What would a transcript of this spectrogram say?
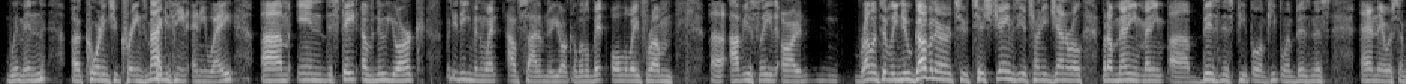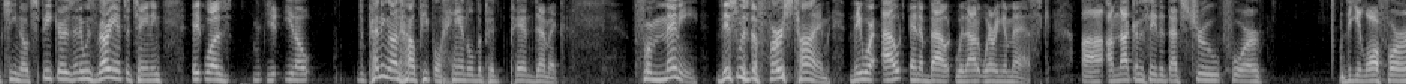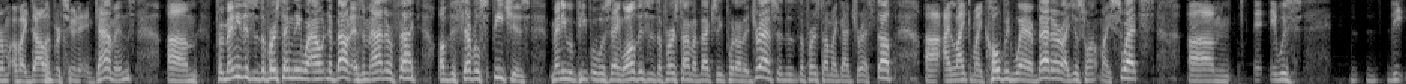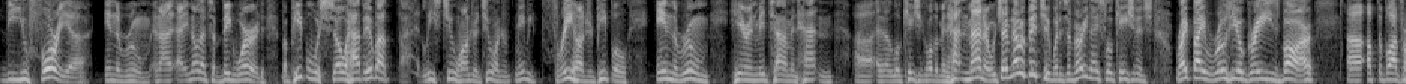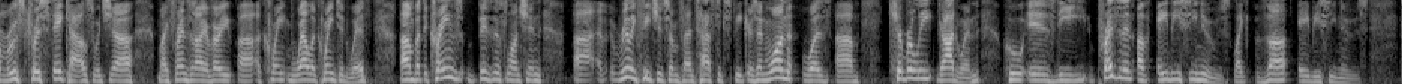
women, according to Crain's magazine, anyway, um, in the state of New York. But it even went outside of New York a little bit, all the way from uh, obviously our relatively new governor to Tish James, the attorney general, but of many, many uh, business people and people in business. And there were some keynote speakers, and it was very entertaining. It was, you, you know, depending on how people handled the p- pandemic, for many, this was the first time they were out and about without wearing a mask. Uh, I'm not going to say that that's true for the law firm of Aidala Bertuna, and Kamins. Um, for many, this is the first time they were out and about. As a matter of fact, of the several speeches, many people were saying, well, this is the first time I've actually put on a dress, or this is the first time I got dressed up. Uh, I like my COVID wear better. I just want my sweats. Um, it, it was the, the euphoria in the room. And I, I, know that's a big word, but people were so happy. About at least 200, 200, maybe 300 people in the room here in Midtown Manhattan uh, at a location called the Manhattan Manor, which I've never been to, but it's a very nice location. It's right by Rosie O'Grady's bar. Uh, up the block from Ruth's Chris Steakhouse, which uh, my friends and I are very uh, acquaint- well acquainted with. Um, but the Crain's Business Luncheon uh, really featured some fantastic speakers, and one was um, Kimberly Godwin, who is the president of ABC News, like the ABC News.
